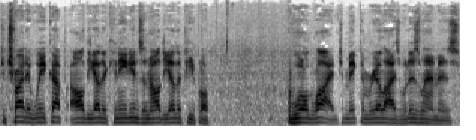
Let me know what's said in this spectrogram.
to try to wake up all the other Canadians and all the other people worldwide to make them realize what Islam is.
